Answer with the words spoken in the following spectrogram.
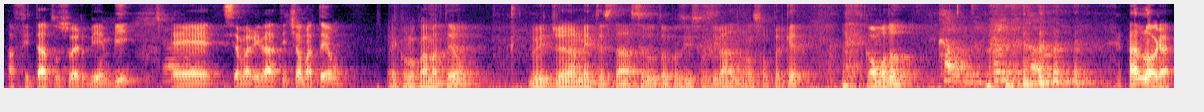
affittato su Airbnb, Eh, siamo arrivati, ciao Matteo, eccolo qua Matteo, lui generalmente sta seduto così sul divano, non so perché, comodo? Comodo, molto comodo. Allora,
